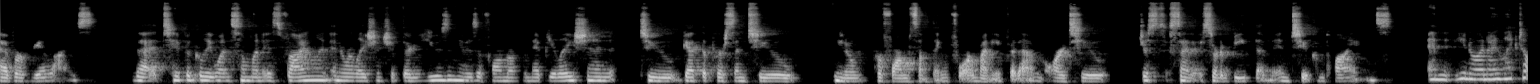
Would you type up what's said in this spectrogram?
ever realize. that typically when someone is violent in a relationship, they're using it as a form of manipulation to get the person to, you know, perform something for money for them or to just sort of beat them into compliance. And, you know, and I like to,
